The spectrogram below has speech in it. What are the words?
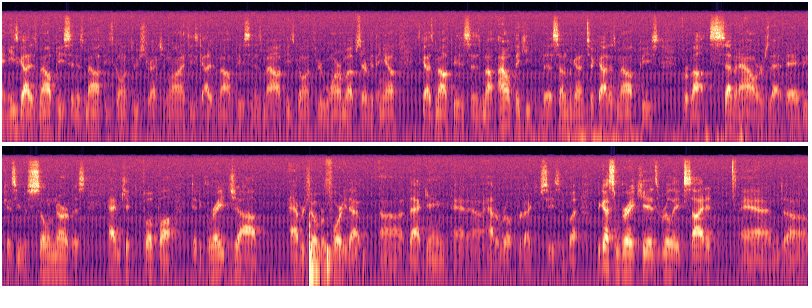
and he's got his mouthpiece in his mouth. He's going through stretching lines. He's got his mouthpiece in his mouth. He's going through warm-ups, everything else. He's got his mouthpiece in his mouth. I don't think he, the son of a gun took out his mouthpiece for about seven hours that day because he was so nervous. Hadn't kicked the football. Did a great job. Averaged over 40 that uh, that game and uh, had a real productive season. But we got some great kids. Really excited, and um,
